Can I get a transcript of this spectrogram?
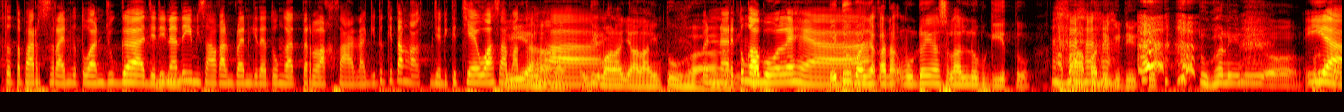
tetap harus serahin ke Tuhan juga. Jadi nanti misalkan plan kita tuh nggak terlaksana gitu, kita nggak jadi kecewa sama iya, ha. Tuhan. nanti malah nyalahin Tuhan. Benar, itu Kok- nggak boleh ya. Itu banyak anak muda yang selalu begitu. Apa-apa dikit-dikit Tuhan ini berkat Iya.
